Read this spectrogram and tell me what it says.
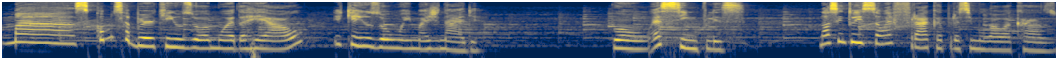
Mas como saber quem usou a moeda real e quem usou uma imaginária? Bom, é simples. Nossa intuição é fraca para simular o acaso.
